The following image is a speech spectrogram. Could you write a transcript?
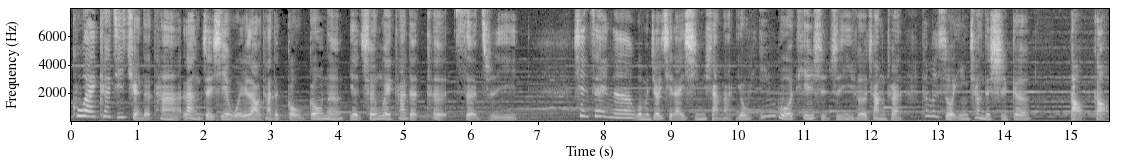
酷爱柯基犬的她，让这些围绕她的狗狗呢，也成为她的特色之一。现在呢，我们就一起来欣赏啊，由英国天使之翼合唱团他们所吟唱的诗歌《祷告》。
